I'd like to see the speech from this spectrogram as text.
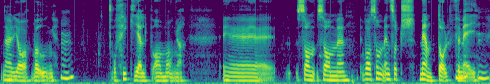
när jag var ung Mm. och fick hjälp av många. Eh, som, som eh, var som en sorts mentor för mig. Mm.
